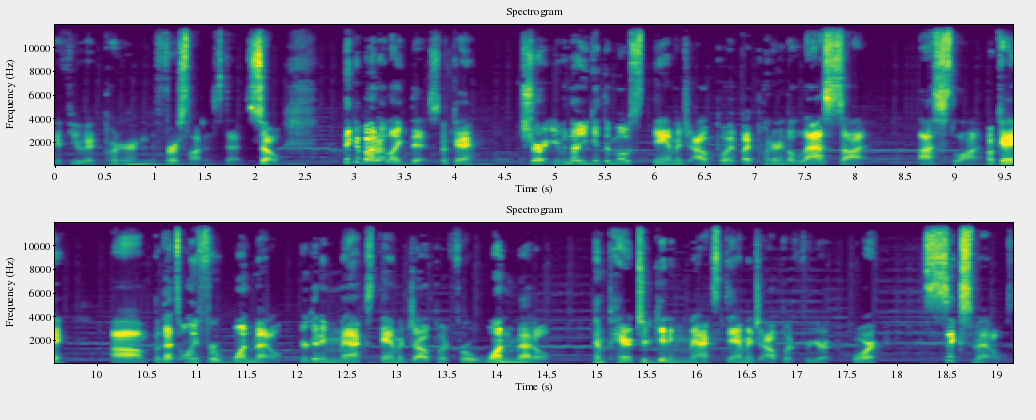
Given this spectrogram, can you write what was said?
if you had put her in the first slot instead. So think about it like this, okay? Sure, even though you get the most damage output by putting her in the last slot, last slot, okay? Um, but that's only for one medal. You're getting max damage output for one medal compared to getting max damage output for your for six medals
